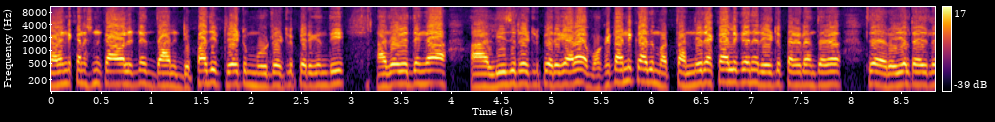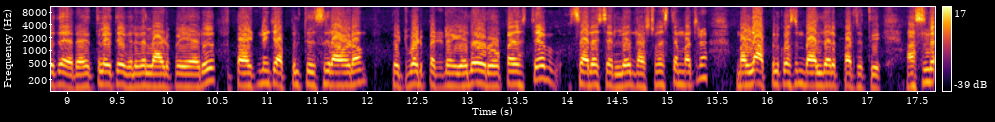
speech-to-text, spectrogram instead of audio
కరెంట్ కనెక్షన్ కావాలంటే దాని డిపాజిట్ రేటు మూడు రెట్లు పెరిగింది. అదేవిధంగా లీజు రేట్లు పెరిగాయి ఒకటానికి కాదు మొత్తం అన్ని రకాలుగానే రేట్లు పెరగడంతో రొయ్యల రైతులైతే రైతులైతే విలువలాడిపోయారు బయట నుంచి అప్పులు తీసుకురావడం పెట్టుబడి పెట్టడం ఏదో రూపాయి వస్తే సరే సరే లేదు నష్టం వస్తే మాత్రం మళ్ళీ అప్పుల కోసం బయలుదేరే పరిస్థితి. అసలు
